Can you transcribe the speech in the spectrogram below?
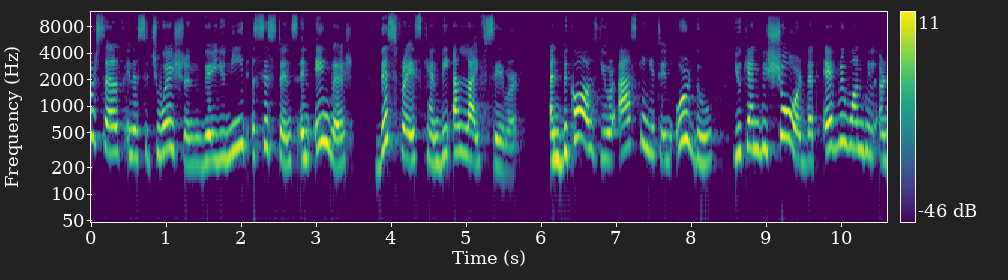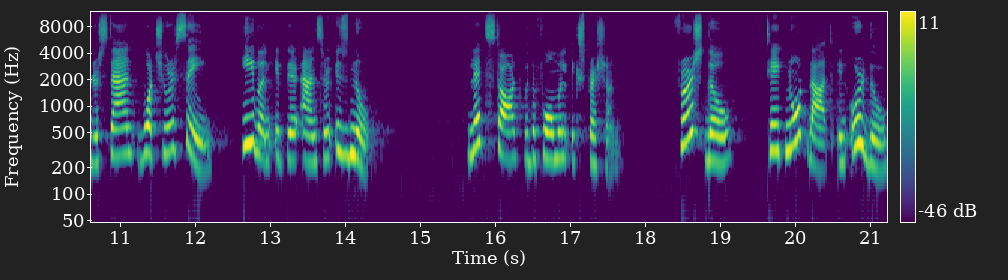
yourself in a situation where you need assistance in English, this phrase can be a lifesaver. And because you are asking it in Urdu, you can be sure that everyone will understand what you are saying, even if their answer is no. Let's start with the formal expression. First though, take note that in Urdu,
